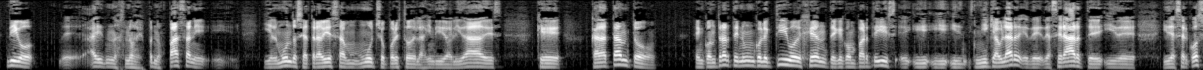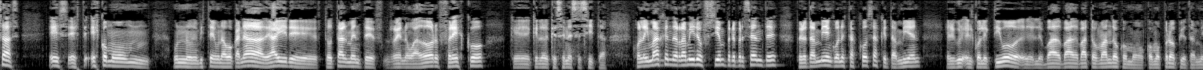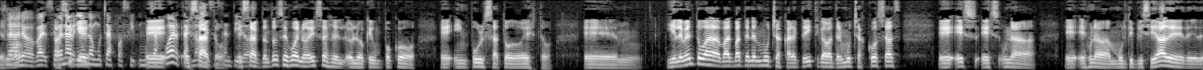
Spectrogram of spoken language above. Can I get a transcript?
digo eh, hay, nos, nos, nos pasan y, y, y el mundo se atraviesa mucho por esto de las individualidades que cada tanto encontrarte en un colectivo de gente que compartís eh, y, y- ni que hablar de, de hacer arte y de y de hacer cosas es este es como un, un viste una bocanada de aire totalmente renovador fresco que, que lo que se necesita. Con la imagen de Ramiro siempre presente pero también con estas cosas que también el, colectivo eh, le va, va, va tomando como, como propio también ¿no? Claro, va- se van Así abriendo que, muchas, posi- muchas eh, puertas, ¿no? En Exacto, ese sentido. exacto. Entonces, bueno, eso es el- lo que un poco eh, impulsa todo esto. Eh, y el evento va, va, va a tener muchas características, va a tener muchas cosas. Eh, es, es una eh, es una multiplicidad de, de,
